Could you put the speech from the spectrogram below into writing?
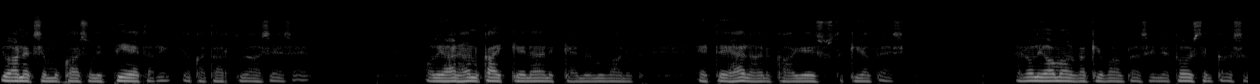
Johanneksen mukaan se oli Pietari, joka tarttui aseeseen. Oli hän kaikkein äänekkäimmin luvannut, ettei hän ainakaan Jeesusta kieltäisi. Hän oli oman väkivaltaisen ja toisten kanssa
